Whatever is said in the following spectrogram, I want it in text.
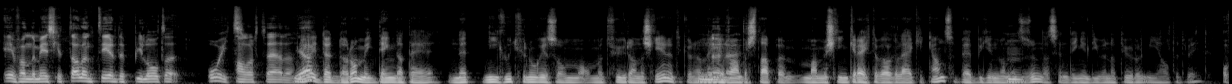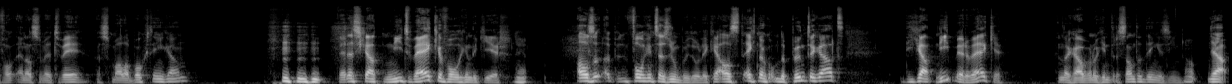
een van de meest getalenteerde piloten ooit. Aller tijden. Ja, ja daarom. Ik denk dat hij net niet goed genoeg is om, om het vuur aan de schenen te kunnen leggen nee, nee. van Verstappen. Maar misschien krijgt hij wel gelijke kansen bij het begin van het mm. seizoen. Dat zijn dingen die we natuurlijk niet altijd weten. Of, en als ze met twee een smalle bocht ingaan? Perez gaat niet wijken volgende keer. Ja. Als, volgend seizoen bedoel ik. Hè. Als het echt nog om de punten gaat, die gaat niet meer wijken. En dan gaan we nog interessante dingen zien. Oh. Ja,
